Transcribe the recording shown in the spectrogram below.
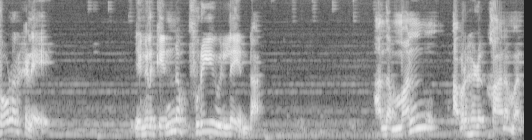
தோழர்களே எங்களுக்கு என்ன புரியவில்லை என்றால் அந்த மண் அவர்களுக்கான மண்.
